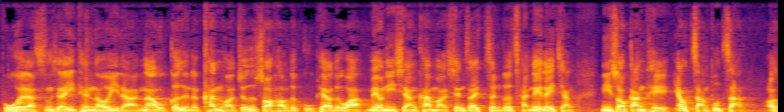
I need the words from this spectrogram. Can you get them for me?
不会了，剩下一天而已啦。那我个人的看法就是说，好的股票的话，没有你想想看嘛。现在整个产业来讲，你说钢铁要涨不涨？哦，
